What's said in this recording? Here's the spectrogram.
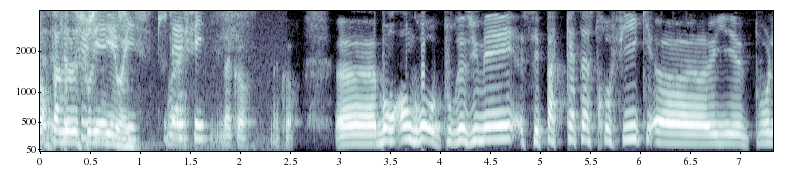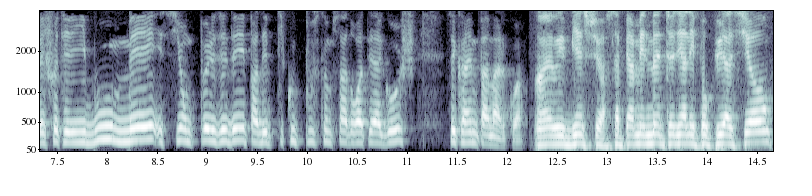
important de le souligner, oui. Tout à fait. D'accord, d'accord. Euh, bon, en gros, pour résumer, c'est pas catastrophique euh, pour les chouettes et les hiboux, mais si on peut les aider par des petits coups de pouce comme ça à droite et à gauche, c'est quand même pas mal, quoi. Ouais, oui, bien sûr. Ça permet de maintenir les populations.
